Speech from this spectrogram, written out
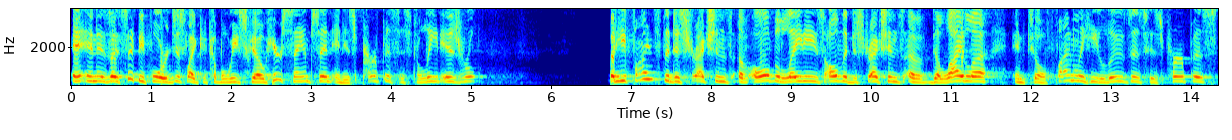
and, and as I said before, just like a couple weeks ago, here's Samson, and his purpose is to lead Israel. But he finds the distractions of all the ladies, all the distractions of Delilah, until finally he loses his purpose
